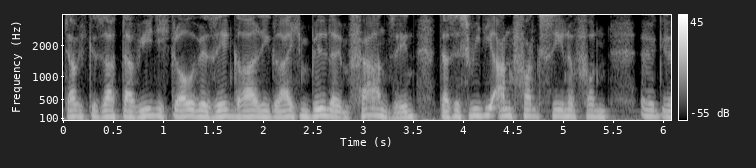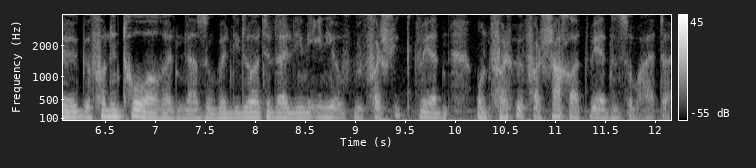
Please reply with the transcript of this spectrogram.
Da habe ich gesagt, David, ich glaube, wir sehen gerade die gleichen Bilder im Fernsehen. Das ist wie die Anfangsszene von, äh, von den Troherinnen. Also wenn die Leute dann in, in, verschickt werden und verschachert werden und so weiter.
